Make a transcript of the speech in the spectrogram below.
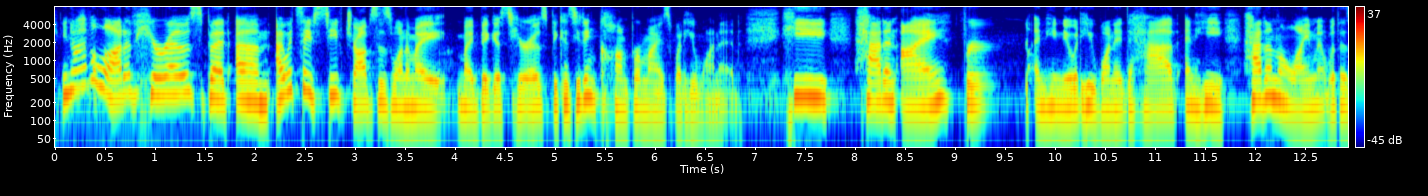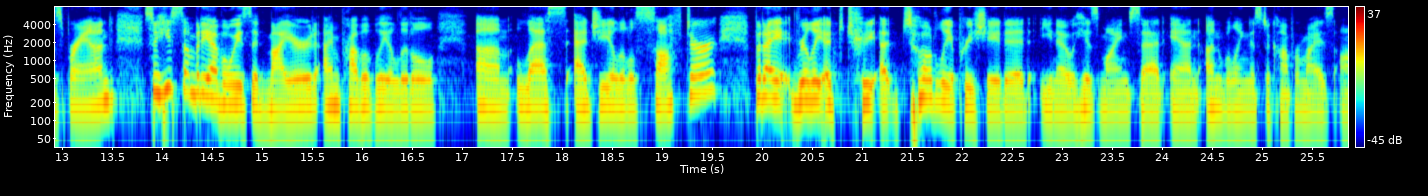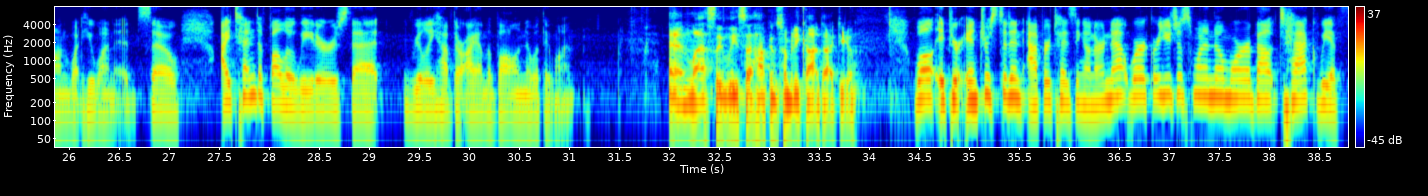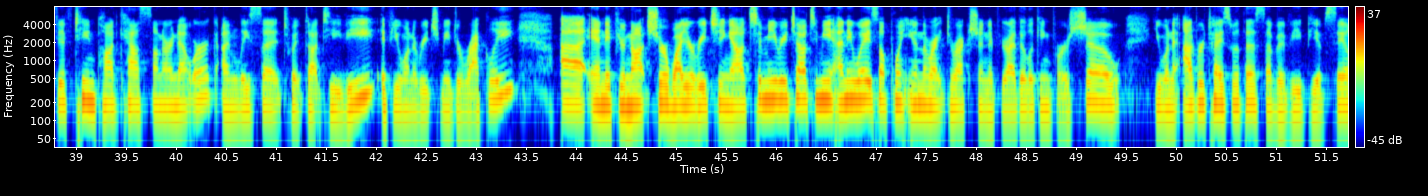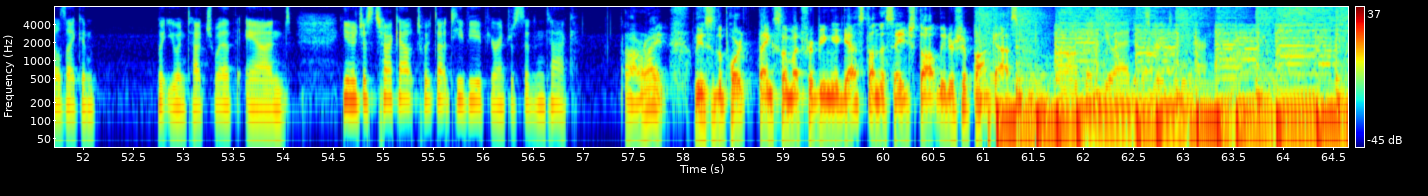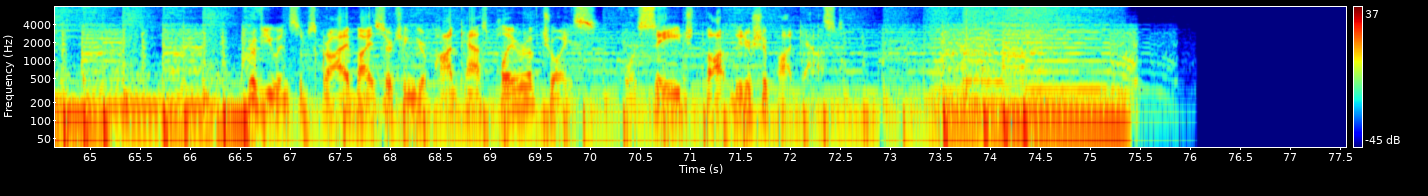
You know, I have a lot of heroes, but um, I would say Steve Jobs is one of my my biggest heroes because he didn't compromise what he wanted. He had an eye for and he knew what he wanted to have and he had an alignment with his brand so he's somebody i've always admired i'm probably a little um, less edgy a little softer but i really uh, totally appreciated you know his mindset and unwillingness to compromise on what he wanted so i tend to follow leaders that really have their eye on the ball and know what they want. And lastly, Lisa, how can somebody contact you? Well, if you're interested in advertising on our network or you just want to know more about tech, we have 15 podcasts on our network. I'm Lisa at twit.tv if you want to reach me directly. Uh, and if you're not sure why you're reaching out to me, reach out to me anyways. I'll point you in the right direction. If you're either looking for a show, you want to advertise with us, I have a VP of sales I can put you in touch with. And, you know, just check out twit.tv if you're interested in tech. All right. Lisa Laporte, thanks so much for being a guest on the Sage Thought Leadership Podcast. Uh, thank you, Ed. It was great to be here. Review and subscribe by searching your podcast player of choice for Sage Thought Leadership Podcast.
